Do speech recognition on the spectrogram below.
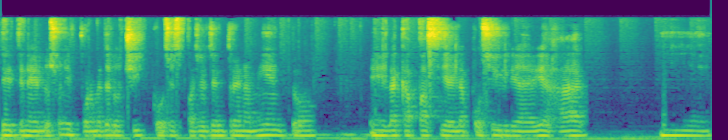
de, tener los uniformes de los chicos, espacios de entrenamiento, eh, la capacidad y la posibilidad de viajar. Y,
